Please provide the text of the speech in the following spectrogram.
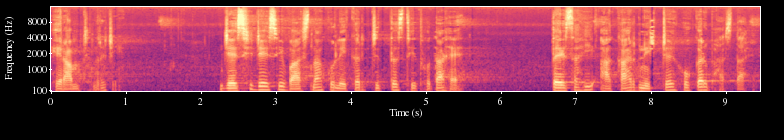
हे रामचंद्र जी जैसी जैसी वासना को लेकर चित्त स्थित होता है, तैसा ही आकार निश्चय होकर भासता है।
